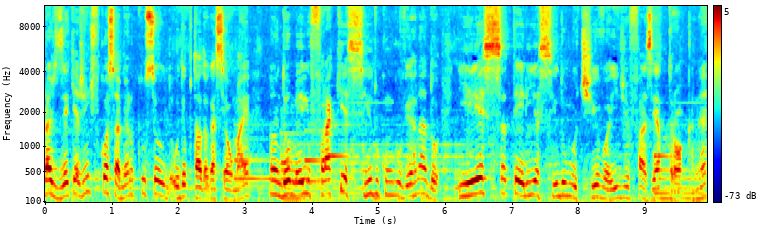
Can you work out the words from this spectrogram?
para dizer que a gente ficou sabendo que o, seu, o deputado Agaciel Maia andou meio enfraquecido com o governador. E esse teria sido o motivo aí de fazer a troca, né?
